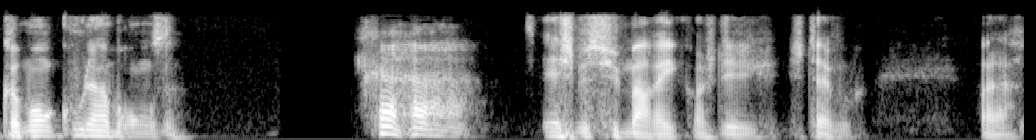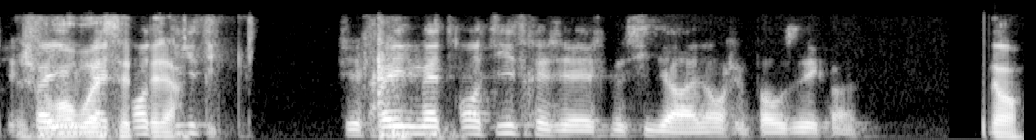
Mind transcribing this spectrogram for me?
comment on coule un bronze. Et je me suis marré quand je l'ai lu, je t'avoue. Voilà, je vous renvoie à le cet mettre bel en titre. article. J'ai failli le mettre en titre et je me suis dit, ah non, j'ai pas osé quand même. Non.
